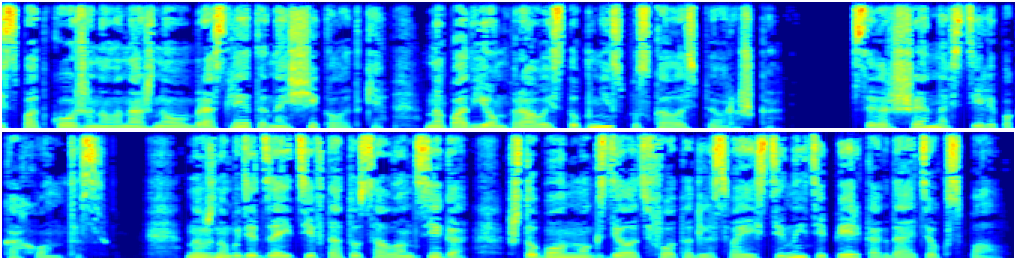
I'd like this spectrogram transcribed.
Из-под кожаного ножного браслета на щиколотке на подъем правой ступни спускалась перышко. Совершенно в стиле Покахонтас. Нужно будет зайти в тату-салон Тига, чтобы он мог сделать фото для своей стены теперь, когда отек спал.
